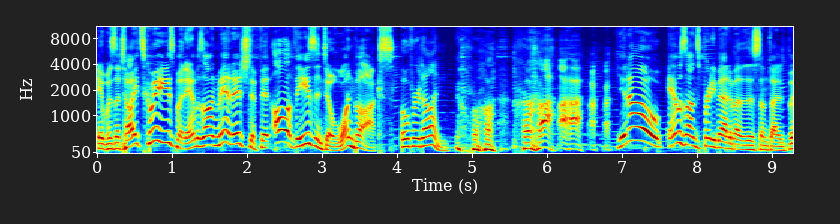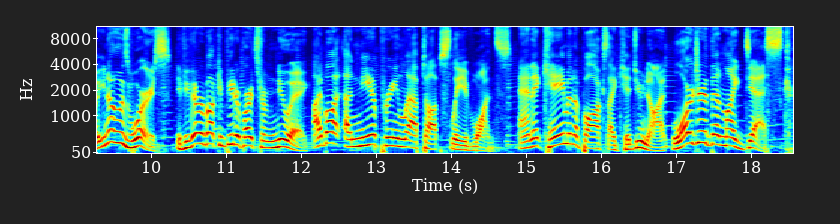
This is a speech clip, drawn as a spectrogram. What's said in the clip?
It was a tight squeeze, but Amazon managed to fit all of these into one box. Overdone. you know, Amazon's pretty bad about this sometimes, but you know who's worse? If you've ever bought computer parts from Newegg, I bought a neoprene laptop sleeve once, and it came in a box, I kid you not, larger than my desk.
